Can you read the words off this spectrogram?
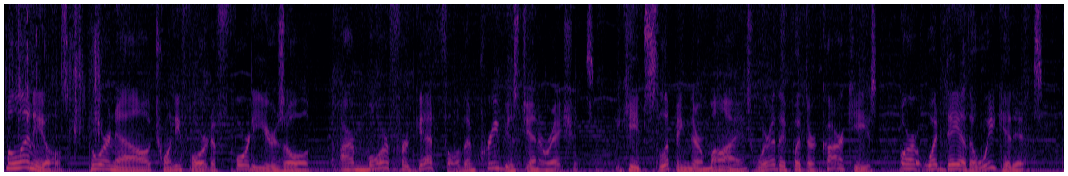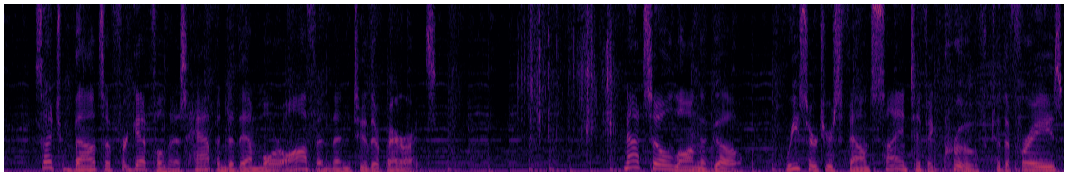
Millennials, who are now 24 to 40 years old, are more forgetful than previous generations. They keep slipping their minds where they put their car keys or what day of the week it is. Such bouts of forgetfulness happen to them more often than to their parents. Not so long ago, researchers found scientific proof to the phrase,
